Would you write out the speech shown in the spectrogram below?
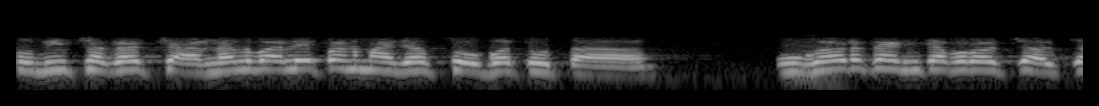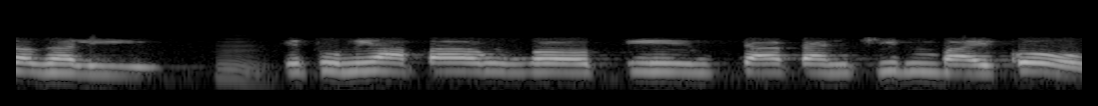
तुम्ही सगळं चॅनलवाले पण माझ्या सोबत होता. उघड त्यांच्याबरोबर चर्चा झाली. की तुम्ही आता ती त्या त्यांची बायको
